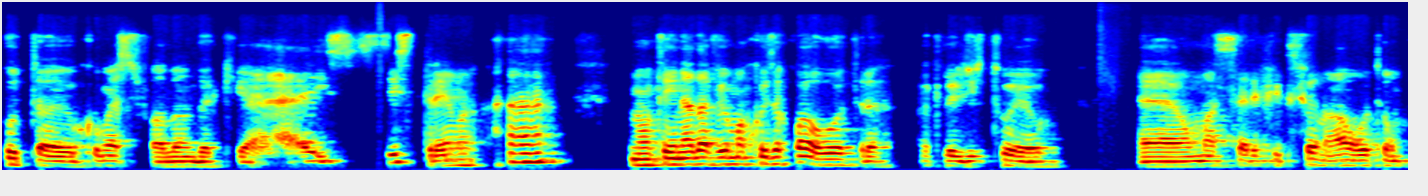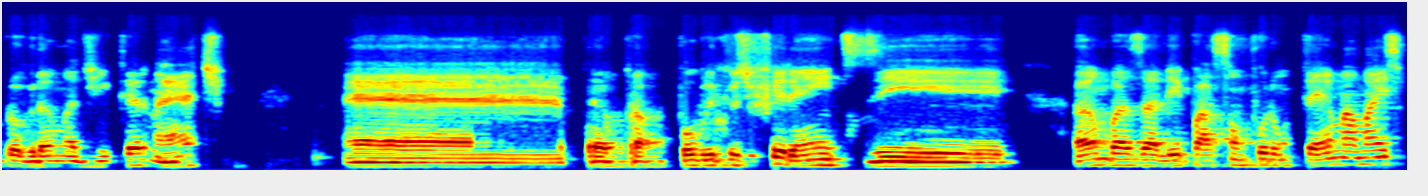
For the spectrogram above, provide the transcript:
puta, eu começo falando aqui, é extrema. Não tem nada a ver uma coisa com a outra, acredito eu é uma série ficcional, outro é um programa de internet. é, para públicos diferentes e ambas ali passam por um tema, mas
